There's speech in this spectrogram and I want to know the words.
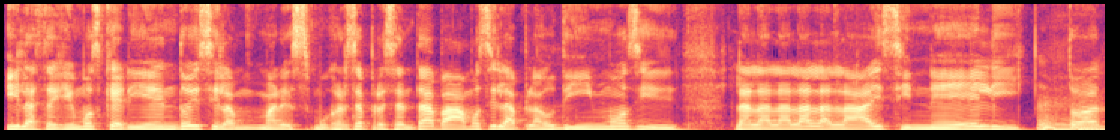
y la seguimos queriendo y si la mujer se presenta, vamos y la aplaudimos y la la la la la la y sin él y todas,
